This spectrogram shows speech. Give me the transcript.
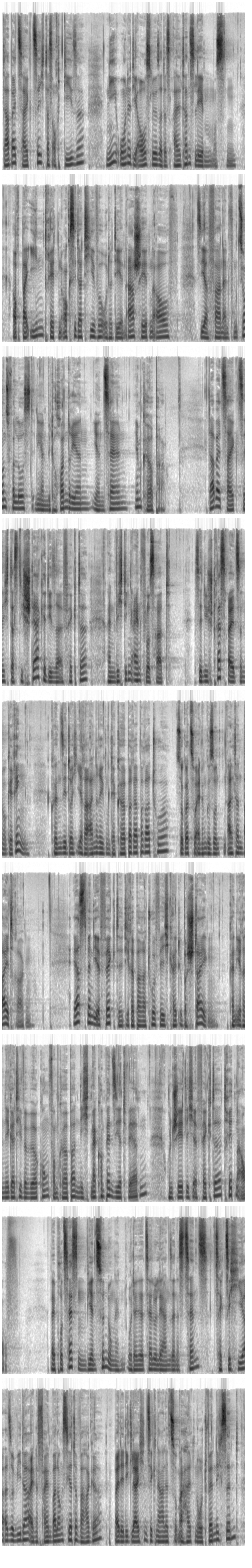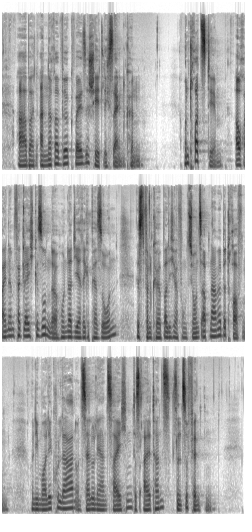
Dabei zeigt sich, dass auch diese nie ohne die Auslöser des Alterns leben mussten. Auch bei ihnen treten oxidative oder DNA-Schäden auf. Sie erfahren einen Funktionsverlust in ihren Mitochondrien, ihren Zellen, im Körper. Dabei zeigt sich, dass die Stärke dieser Effekte einen wichtigen Einfluss hat. Sind die Stressreize nur gering, können sie durch ihre Anregung der Körperreparatur sogar zu einem gesunden Altern beitragen. Erst wenn die Effekte die Reparaturfähigkeit übersteigen, kann ihre negative Wirkung vom Körper nicht mehr kompensiert werden und schädliche Effekte treten auf. Bei Prozessen wie Entzündungen oder der zellulären Seneszenz zeigt sich hier also wieder eine fein balancierte Waage, bei der die gleichen Signale zum Erhalt notwendig sind, aber in anderer Wirkweise schädlich sein können. Und trotzdem, auch eine im Vergleich gesunde 100-jährige Person ist von körperlicher Funktionsabnahme betroffen und die molekularen und zellulären Zeichen des Alterns sind zu finden.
